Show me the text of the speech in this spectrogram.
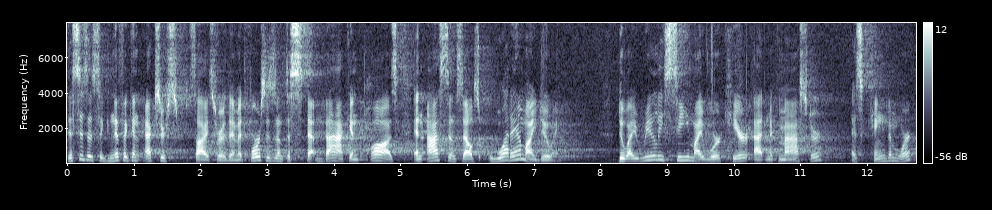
this is a significant exercise for them. It forces them to step back and pause and ask themselves, What am I doing? Do I really see my work here at McMaster as kingdom work?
